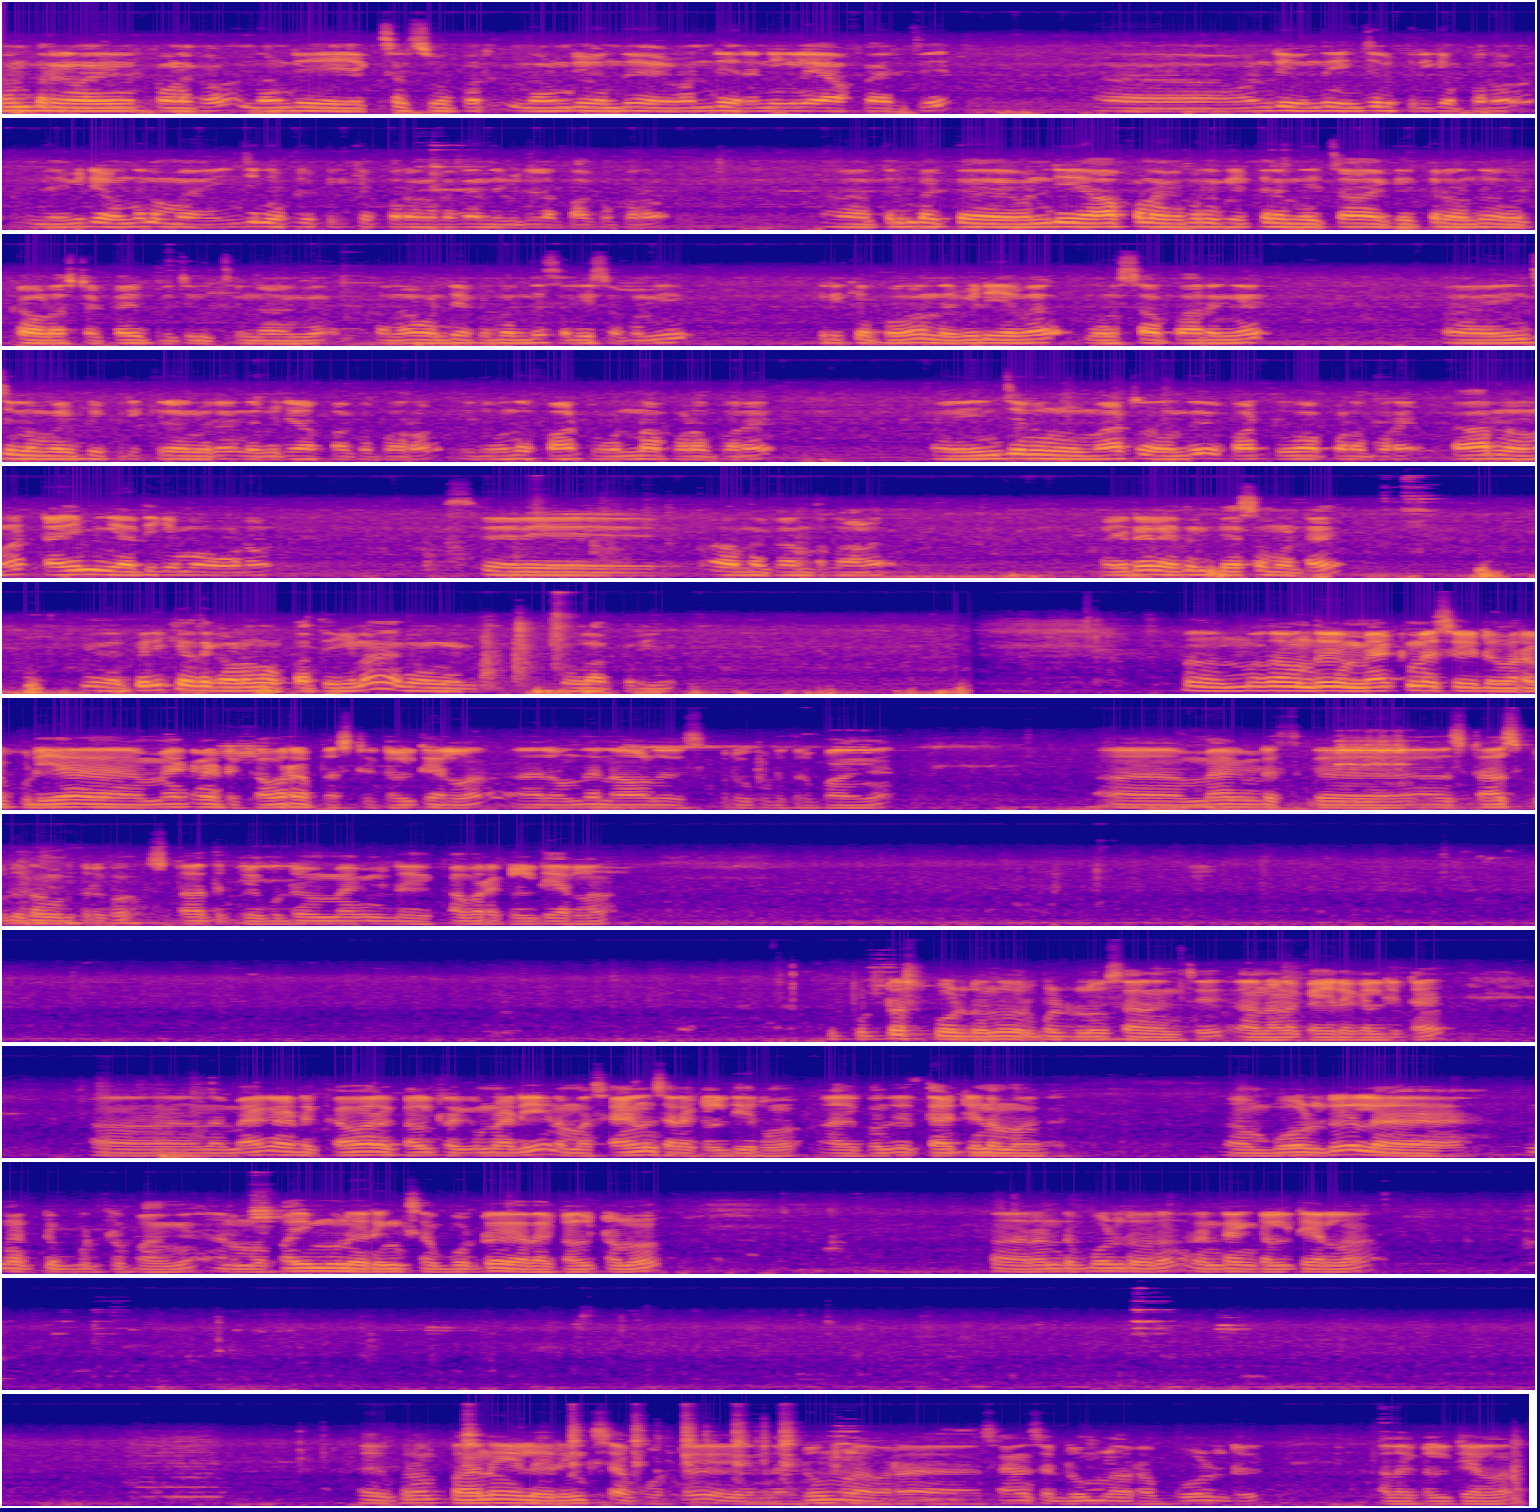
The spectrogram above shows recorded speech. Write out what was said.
நண்பர்கள் அனைவருக்கும் வணக்கம். இந்த வண்டி எக்ஸல் சூப்பர் இந்த வண்டி வந்து வண்டி ரன்னிங்லேயே ஆஃப் ஆயிடுச்சு வண்டி வந்து இன்ஜின் பிரிக்க போகிறோம் இந்த வீடியோ வந்து நம்ம இன்ஜின் எப்படி பிரிக்க போகிறோங்கிறத இந்த வீடியோவில் பார்க்க போகிறோம் திரும்ப வண்டி ஆஃப் ஆனதுக்கப்புறம் கிக்கர் இருந்துச்சா? கிக்கர் வந்து ஒர்க் ஆகல ஸ்டக் ஆகி பிடிச்சி அதனால் வண்டியை கொண்டு வந்து சர்வீஸை பண்ணி பிரிக்க போகிறோம் இந்த வீடியோவை முழுசாக பாருங்கள் இன்ஜின் நம்ம எப்படி பிரிக்கிறோங்கிற இந்த வீடியோவை பார்க்க போகிறோம் இது வந்து ஃபார்ட் ஒன்னாக போட போகிறேன் இன்ஜின் மாற்ற வந்து பார்ட் டூவாக போட போகிறேன் காரணம்னா டைமிங் அதிகமாக ஓடும். சரி அந்த காரணத்தினால. இடையில எதுவும் பேச மாட்டேன். இதை பிரிக்கிறதுக்கு கவனமாக பார்த்தீங்கன்னா இது உங்களுக்கு ஃபுல்லாக தெரியும் முதல் வந்து மேக்னட் சைடு வரக்கூடிய மேக்னெட் கவரை ஃபஸ்ட்டு கழட்டிடலாம். அதில் வந்து நாலு ஸ்க்ரூ கொடுத்துருப்பாங்க. மேக்னட்ஸ்க்கு ஸ்டார் ஸ்க்ரூ தான் கொடுத்துருக்கோம். ஸ்டார் திருப்பி போட்டு மேக்னெட் கவரை கழட்டிடலாம். புட்ரஸ் போல்ட் வந்து ஒரு போல்ட் லூஸாக இருந்துச்சு. அதனால் கையில் கழட்டிட்டேன். அந்த மேக்னெட் கவரை கழட்டுறதுக்கு முன்னாடி நம்ம சைலன்சரை கழட்டிடுவோம் அதுக்கு வந்து தேர்ட்டி நம்ம போல்டு இல்லை நட்டு போட்டிருப்பாங்க. நம்ம பதிமூணு ரிங்ஸை போட்டு அதை கழட்டணும். ரெண்டு போல்டு வரும். ரெண்டையும் கழட்டிடலாம். அதுக்கப்புறம் பதினேழு ரிங்ஸாக போட்டு இந்த டூமில் வர சான்சர் டூமில் வர போல்டு அதை கழட்டிடலாம்.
